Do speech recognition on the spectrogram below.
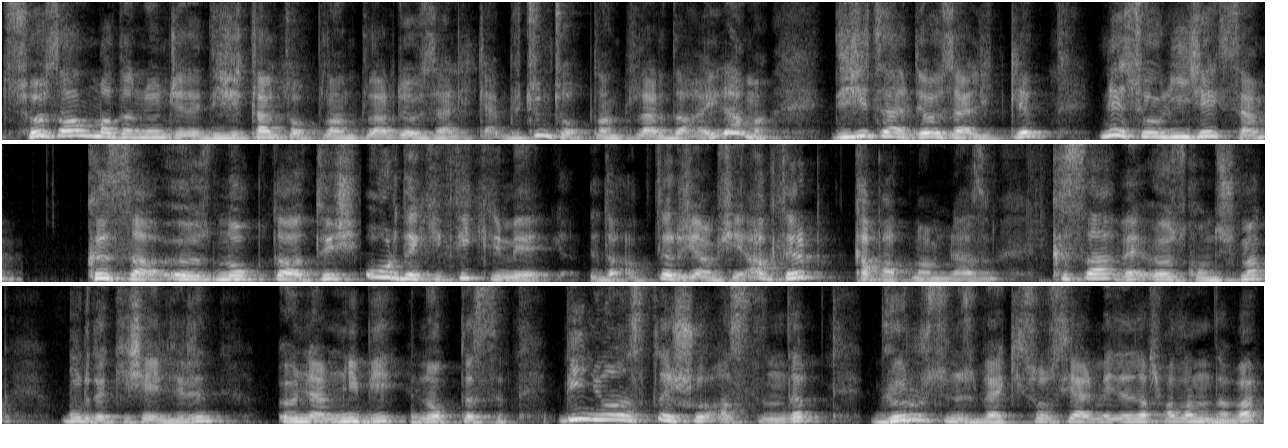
söz almadan önce de dijital toplantılarda özellikle, bütün toplantılarda ayrı ama dijitalde özellikle ne söyleyeceksem Kısa, öz, nokta atış. Oradaki fikrimi da aktaracağım şeyi aktarıp kapatmam lazım. Kısa ve öz konuşmak buradaki şeylerin önemli bir noktası. Bir nüans da şu aslında görürsünüz belki sosyal medyada falan da var.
